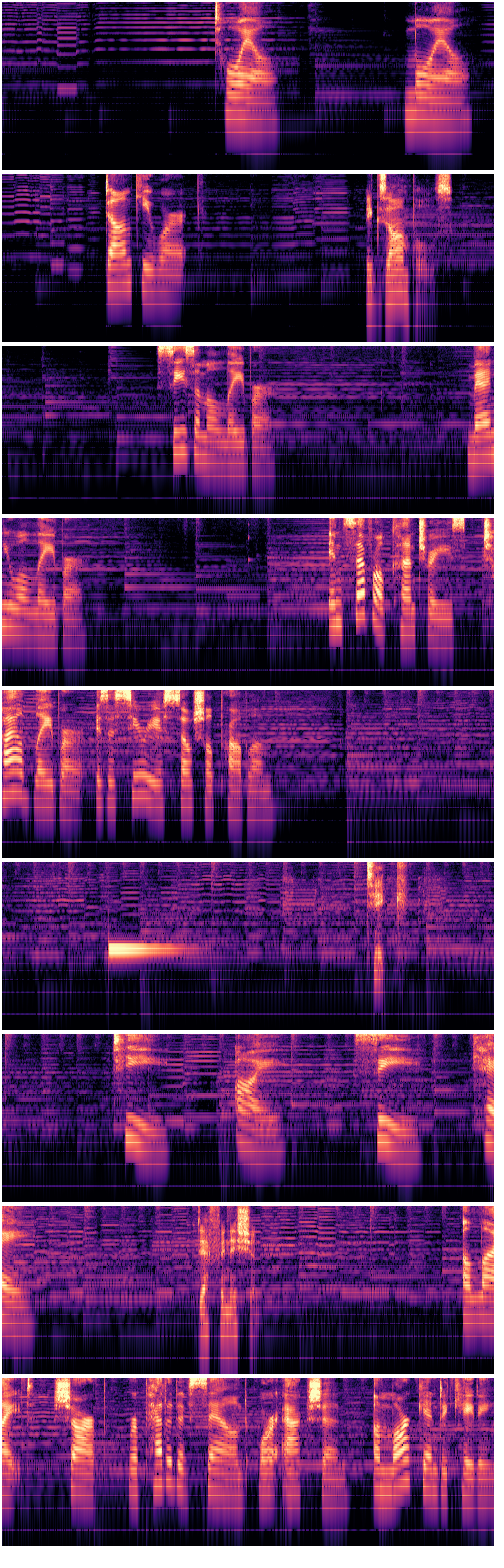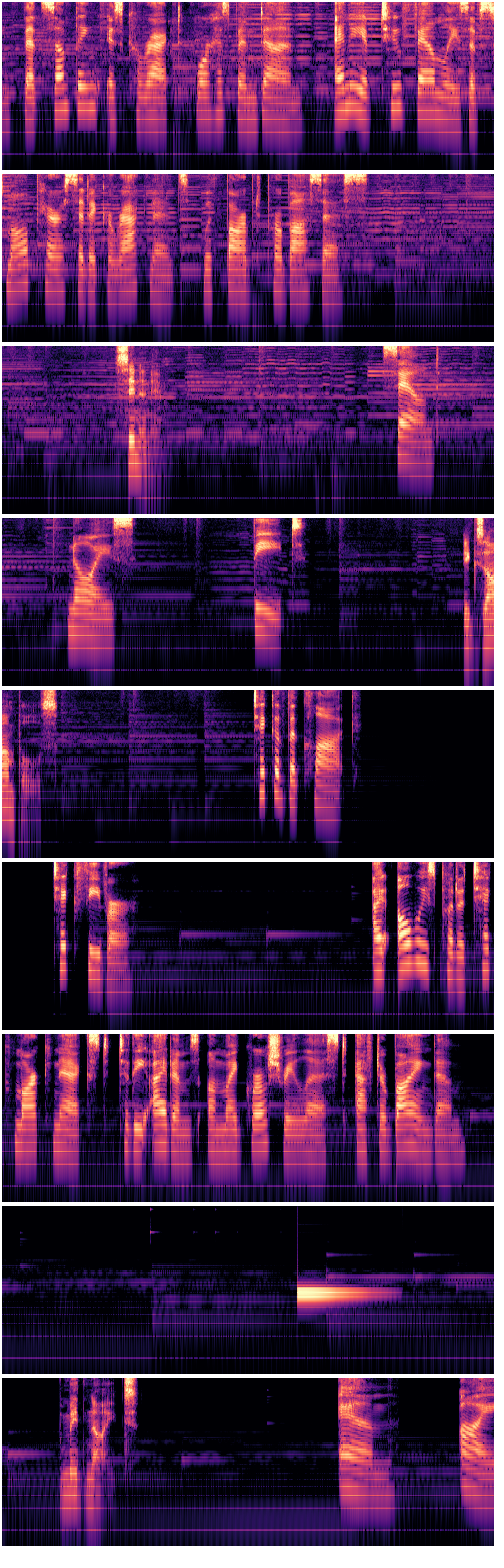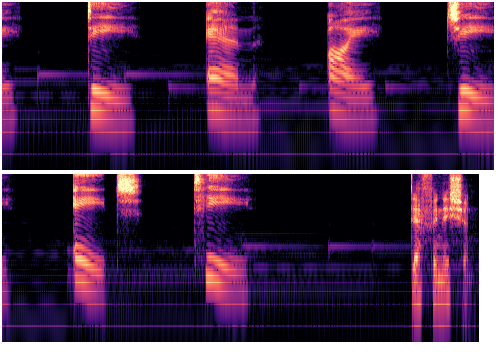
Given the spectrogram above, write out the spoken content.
Toil, moil, donkey work, Examples seasonal labor, manual labor. In several countries, child labor is a serious social problem. Tick T I C K. Definition. A light, sharp, repetitive sound or action, a mark indicating that something is correct or has been done. Any of two families of small parasitic arachnids with barbed proboscis. Synonym. Sound, Noise, Beat, Examples Tick of the clock, Tick fever. I always put a tick mark next to the items on my grocery list after buying them. Midnight M I D N I G H T Definition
